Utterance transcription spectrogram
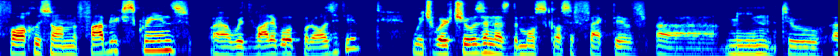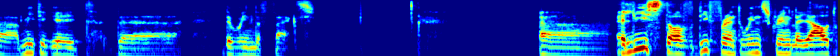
focus on fabric screens with variable porosity, which were chosen as the most cost-effective mean to mitigate the the wind effects a list of different windscreen layout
